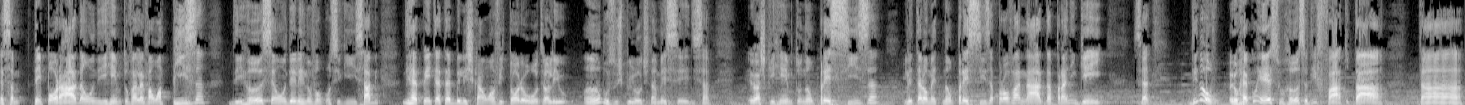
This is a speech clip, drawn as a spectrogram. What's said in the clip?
essa temporada onde Hamilton vai levar uma pisa de Russell, onde eles não vão conseguir, sabe? De repente até beliscar uma vitória ou outra ali, ambos os pilotos da Mercedes, sabe? Eu acho que Hamilton não precisa, literalmente não precisa provar nada para ninguém, certo? De novo, eu reconheço, Russell de fato tá tá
